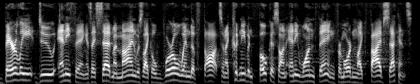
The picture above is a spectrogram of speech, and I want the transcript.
barely do anything. As I said, my mind was like a whirlwind of thoughts, and I couldn't even focus on any one thing for more than like five seconds.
